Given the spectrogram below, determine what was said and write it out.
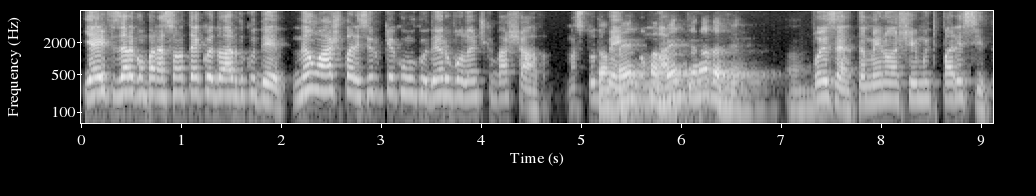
E aí fizeram a comparação até com o Eduardo Cudê. Não acho parecido porque com o Cudê era o volante que baixava, mas tudo também, bem. Vamos também lá. não tem nada a ver. Pois é, também não achei muito parecido.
